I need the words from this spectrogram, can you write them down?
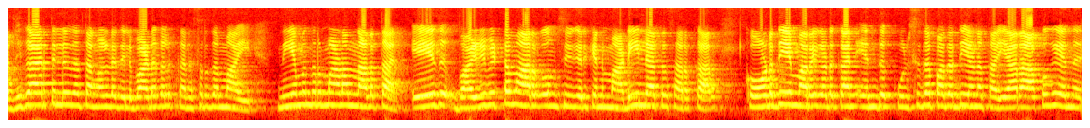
അധികാരത്തിൽ നിന്ന് തങ്ങളുടെ നിലപാടുകൾക്കനുസൃതമായി നിയമനിർമ്മാണം നടത്താൻ ഏത് വഴിവിട്ട മാർഗവും സ്വീകരിക്കാൻ മടിയില്ലാത്ത സർക്കാർ കോടതിയെ മറികടക്കാൻ എന്ത് കുൽസിത പദ്ധതിയാണ് തയ്യാറാക്കുകയെന്ന്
